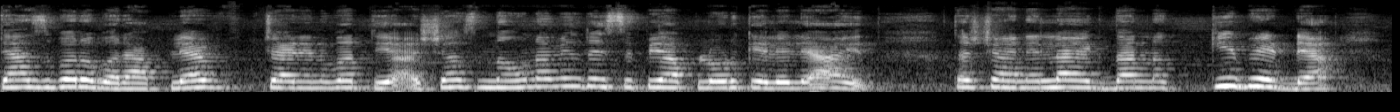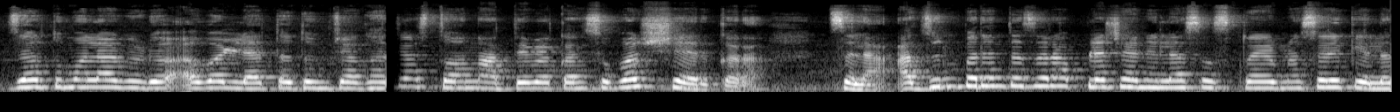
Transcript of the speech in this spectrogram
त्याचबरोबर आपल्या चॅनेलवरती अशाच नवनवीन रेसिपी अपलोड केलेल्या आहेत तर चॅनेलला एकदा नक्की भेट द्या. जर तुम्हाला व्हिडिओ आवडला तर तुमच्या घर जास्त नातेवाईकांसोबत शेअर करा. चला अजूनपर्यंत जर आपल्या चॅनेलला सबस्क्राईब नसेल केलं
